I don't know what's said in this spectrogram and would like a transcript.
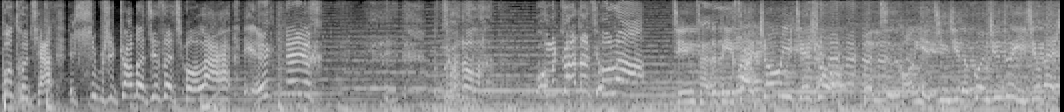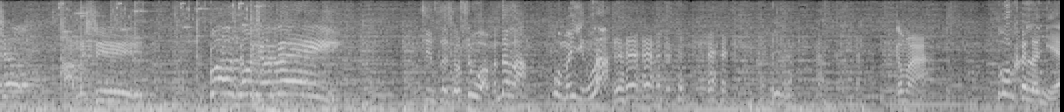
光头强是不是抓到金色球了？哎哎呀，抓到了，我们抓到球了！精彩的比赛终于结束，本次狂野竞技的冠军队已经诞生，他们是光头强队。金色球是我们的了，我们赢了。哥们儿，多亏了你。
